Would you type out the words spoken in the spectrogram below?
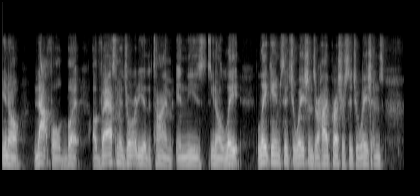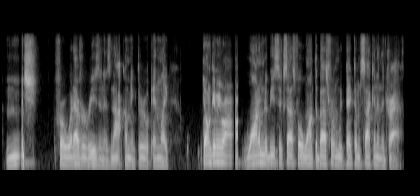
you know, not fold. But a vast majority of the time in these, you know, late late game situations or high pressure situations, Mitch, for whatever reason, is not coming through. And like, don't get me wrong, want him to be successful, want the best from him. We picked him second in the draft.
